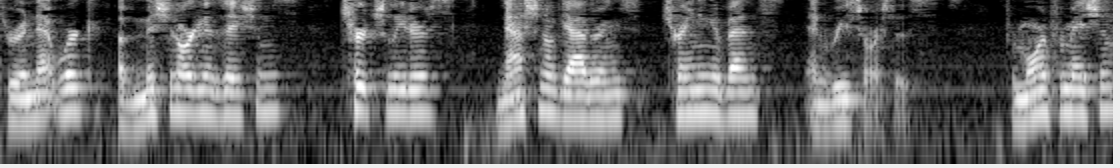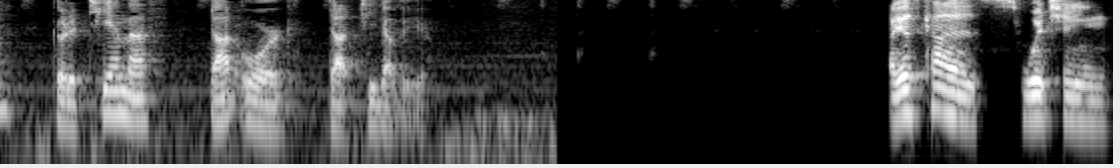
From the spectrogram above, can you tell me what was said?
through a network of mission organizations, church leaders, national gatherings, training events, and resources. For more information, go to tmf.org.tw. I guess kind of switching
